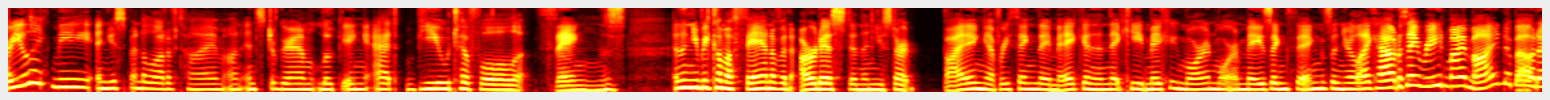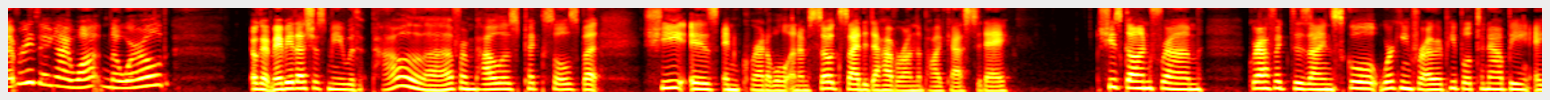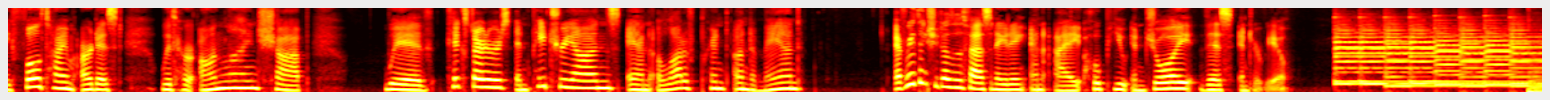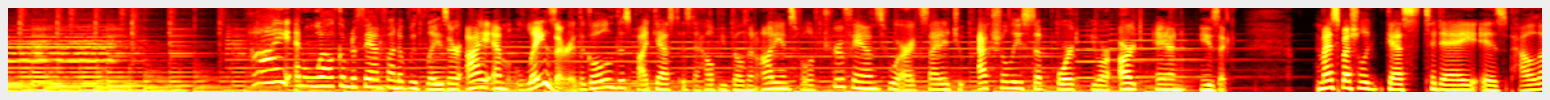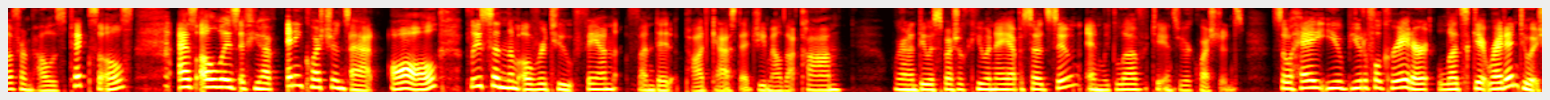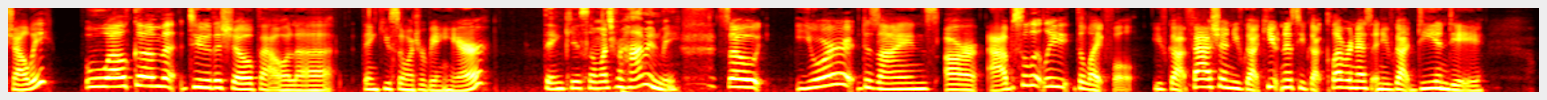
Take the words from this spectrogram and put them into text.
Are you like me and you spend a lot of time on Instagram looking at beautiful things? And then you become a fan of an artist and then you start buying everything they make and then they keep making more and more amazing things and you're like, how do they read my mind about everything I want in the world? Okay, maybe that's just me with Paola from Paola's Pixels, but she is incredible and I'm so excited to have her on the podcast today. She's gone from graphic design school, working for other people, to now being a full time artist with her online shop with Kickstarters and Patreons and a lot of print on demand. Everything she does is fascinating, and I hope you enjoy this interview. Welcome to Fan Funded with Laser. I am Laser. The goal of this podcast is to help you build an audience full of true fans who are excited to actually support your art and music. My special guest today is Paola from Paola's Pixels. As always, if you have any questions at all, please send them over to fanfundedpodcast at gmail.com. We're going to do a special Q&A episode soon, and we'd love to answer your questions. So, hey, you beautiful creator, let's get right into it, shall we? Welcome to the show, Paola. Thank you so much for being here. Thank you so much for having me. So, your designs are absolutely delightful. You've got fashion, you've got cuteness, you've got cleverness, and you've got D&D.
